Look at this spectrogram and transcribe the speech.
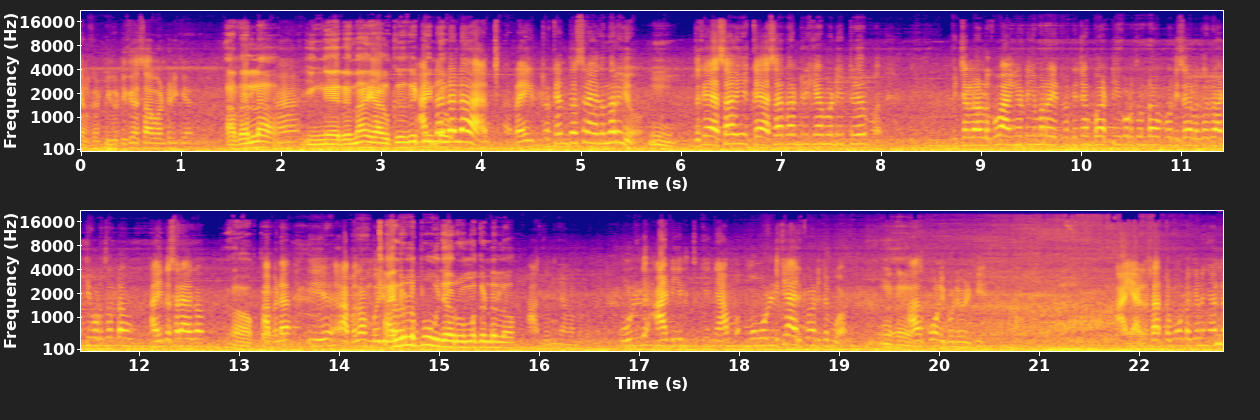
അയാൾക്ക് കെട്ടി കെട്ടി കേസാവാണ്ടിരിക്കാൻ അതല്ല ഇങ്ങനെ അയാൾക്ക് കിട്ടിയില്ല അല്ലല്ല റേറ്റർക്ക് എന്താ സ്നേഹം അറിയോ. ഇത് കേസായി കേസാക്കാണ്ടിരിക്കാൻ വേണ്ടിയിട്ട് പിച്ചളകൾക്ക് വാങ്ങിയിട്ട് ഈ റേറ്റർക്ക് ചെമ്പ് അട്ടി കൊടുത്തിട്ടുണ്ടാവും പോലീസുകാർക്ക് ഒരു അട്ടി കൊടുത്തിട്ടുണ്ടാവും. അതിന്റെ സ്നേഹം. അപ്പൊ ഈ അപ്പം നമ്പൂരി പൂജ റൂമൊക്കെ ഉണ്ടല്ലോ? അതും ഞങ്ങൾ ഉള്ളിൽ അടിയിലേക്ക് ഞാൻ മുകളിലേക്ക് ആർക്കും അടിച്ചു പോവാം. ആ കോണിപ്പൊടി ഒഴിക്കുക അയാൾ ഷർട്ട് മുണ്ടൊക്കെയാണ് ഞാൻ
